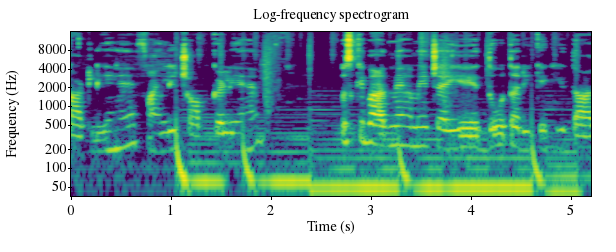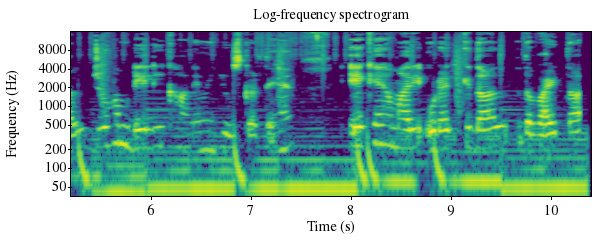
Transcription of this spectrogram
काट लिए हैं फाइनली चॉप कर लिए हैं। उसके बाद में हमें चाहिए दो तरीके की दाल जो हम डेली खाने में यूज़ करते हैं। एक है हमारी उड़द की दाल द वाइट दाल।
